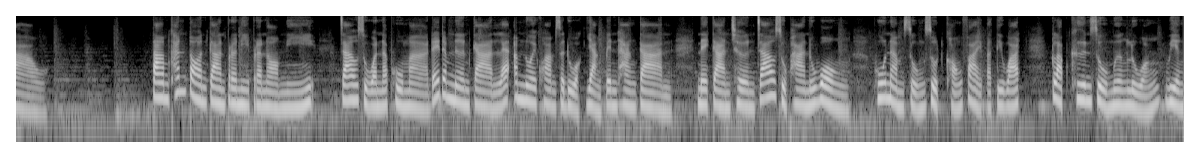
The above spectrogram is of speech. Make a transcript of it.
ลาว ตามขั้นตอนการประนีประนอมนี้ เจ้าสุวรรณภูมาได้ดำเนินการและอำนวยความสะดวกอย่างเป็นทางการ ในการเชิญเจ้าสุภานุวงศ์ผู้นำสูงสุดของฝ่ายปฏิวัติ กลับคืนสู่เมืองหลวง เวียง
